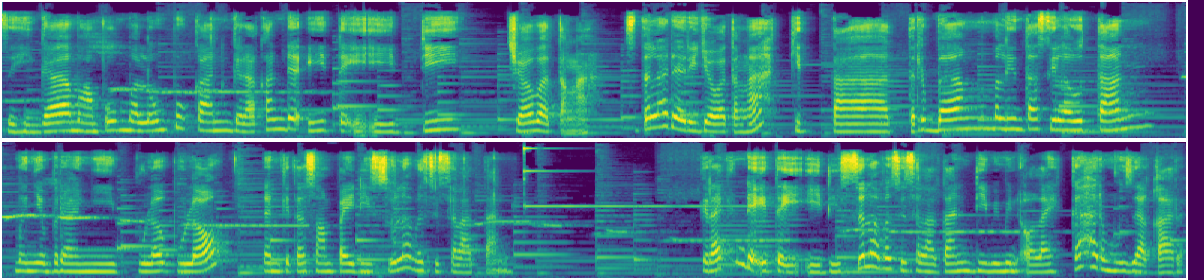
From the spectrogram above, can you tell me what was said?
sehingga mampu melumpuhkan gerakan DITII di Jawa Tengah. Setelah dari Jawa Tengah, kita terbang melintasi lautan, menyeberangi pulau-pulau, dan kita sampai di Sulawesi Selatan. Gerakan DITII di Sulawesi Selatan dipimpin oleh Kahar Muzakar.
